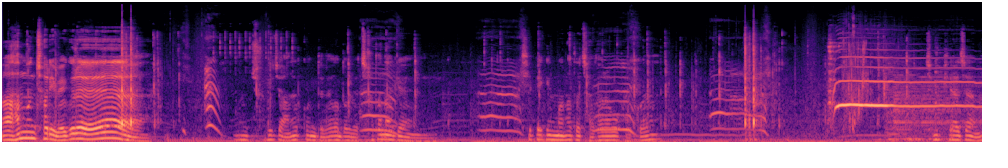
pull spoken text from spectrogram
아 한문철이 왜 그래? 아, 죽이지 않을 건데 내가 널 왜 차단하게? 티베깅만 하다 자살하고 갈 거야? 창피하지 않아?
